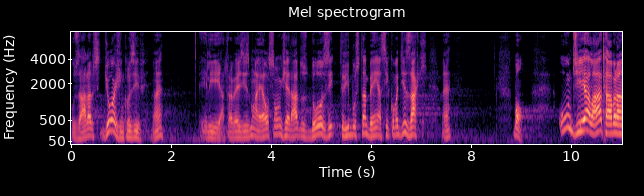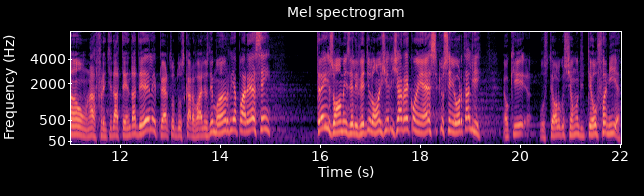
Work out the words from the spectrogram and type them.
Os árabes de hoje, inclusive, né? Ele, através de Ismael, são gerados doze tribos também, assim como a de Isaac. Né? Bom, um dia lá está Abraão na frente da tenda dele, perto dos carvalhos de Manre, e aparecem três homens, ele vê de longe e ele já reconhece que o Senhor está ali. É o que os teólogos chamam de teofania.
